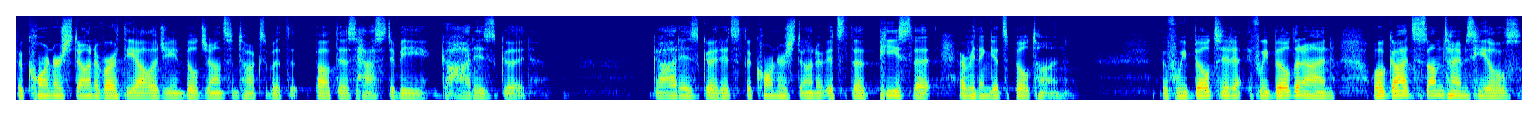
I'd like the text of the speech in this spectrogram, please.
The cornerstone of our theology, and Bill Johnson talks about, this, has to be God is good. God is good. It's the cornerstone. Of it's the piece that everything gets built on. If we build it, if we build it on, well, God sometimes heals.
